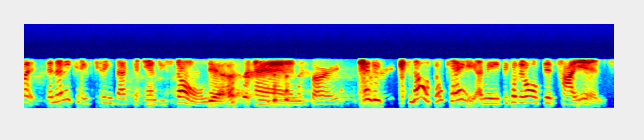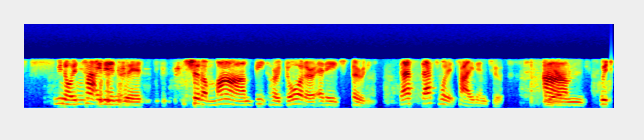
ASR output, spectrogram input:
But in any case, getting back to Angie Stone. Yeah. And- sorry. Angie, no, it's okay. I mean, because it all did tie in. You know, it Mhm. tied in with should a mom beat her daughter at age thirty? That's that's what it tied into. Yeah. Um, which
